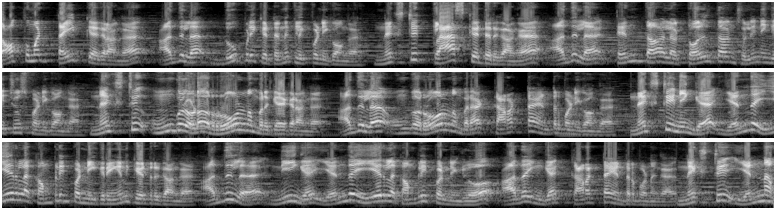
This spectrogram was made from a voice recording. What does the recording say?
டாக்குமெண்ட் டைப் கேட்குறாங்க அதில் டூப்ளிகேட்னு கிளிக் பண்ணிக்கோங்க. நெக்ஸ்ட் கிளாஸ் கேட்டிருக்காங்க அதில் டென்த்தா இல்லை டுவெல்த்தான்னு சொல்லி நீங்கள் சூஸ் பண்ணிக்கோங்க. நெக்ஸ்ட் உங்களோட ரோல் நம்பர் கேட்குறாங்க அதில் உங்கள் ரோல் நம்பரை கரெக்டாக என்டர் பண்ணிக்கோங்க. நெக்ஸ்ட் நீங்கள் எந்த இயரில் கம்ப்ளீட் பண்ணிக்கிறீங்கன்னு கேட்டிருக்காங்க. அதில் நீங்கள் எந்த இயரில் கம்ப்ளீட் பண்ணீங்களோ அதை இங்கே கரெக்டாக என்டர் பண்ணுங்க. நெக்ஸ்ட் என்ன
